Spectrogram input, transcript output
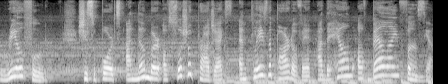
real food. She supports a number of social projects and plays the part of it at the helm of Bela Infância,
